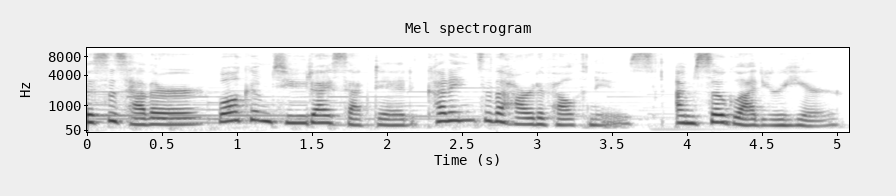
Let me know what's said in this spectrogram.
this is Heather. Welcome to Dissected, cutting to the heart of health news. I'm so glad you're here.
